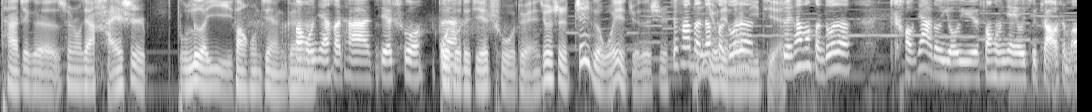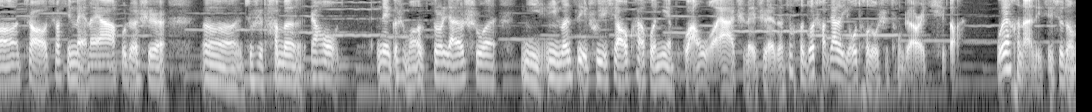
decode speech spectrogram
他这个孙柔嘉还是不乐意方鸿渐跟方鸿渐和他接触，过多的接触，对，就是这个我也觉得是，就他们的很多的理解，对他们很多的吵架都由于方鸿渐又去找什么找赵新梅了呀，或者是，呃，就是他们，然后那个什么孙瑞家就说你你们自己出去逍遥快活，你也不管我呀之类之类的，就很多吵架的由头都是从这而起的。我也很难理解，觉得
